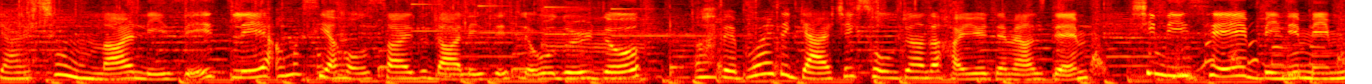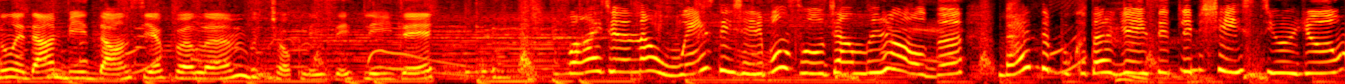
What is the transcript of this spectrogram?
Gerçi onlar lezzetli ama siyah olsaydı daha lezzetli olurdu. Ah ve bu arada gerçek solucana da hayır demezdim. Şimdi ise beni memnun eden bir dans yapalım. Bu çok lezzetliydi. Vay canına Wednesday jelibon solucanları aldı. Ben de bu kadar lezzetli bir şey istiyorum.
